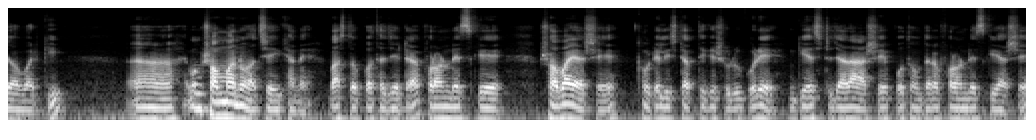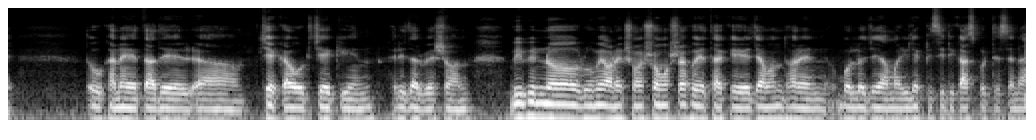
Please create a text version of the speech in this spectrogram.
জব আর কি। এবং সম্মানও আছে এখানে। বাস্তব কথা যেটা ফ্রন্ট ডেস্কে সবাই আসে হোটেল স্টাফ থেকে শুরু করে গেস্ট যারা আসে, প্রথম তারা ফ্রন্ট ডেস্কে আসে। তো ওখানে তাদের check out check in reservation বিভিন্ন রুমে অনেক সময় সমস্যা হয়ে থাকে। যেমন ধরেন বলল যে আমার ইলেকট্রিসিটি কাজ করতেছে না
